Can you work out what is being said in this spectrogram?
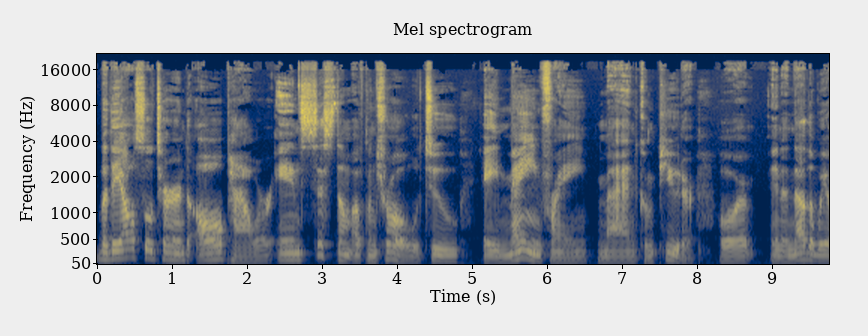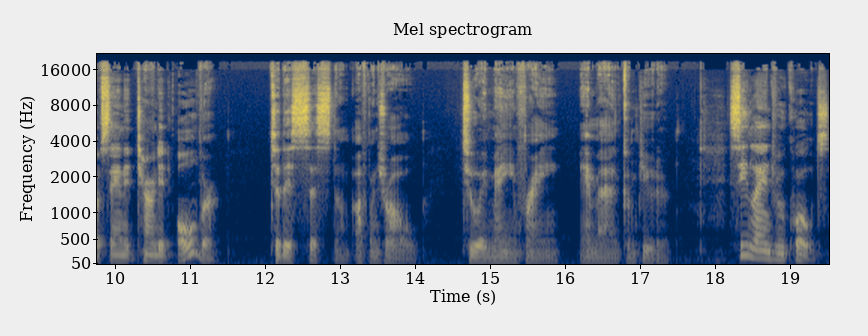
but they also turned all power and system of control to a mainframe mind computer, or in another way of saying it, turned it over to this system of control to a mainframe and mind computer. See Landru quotes.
